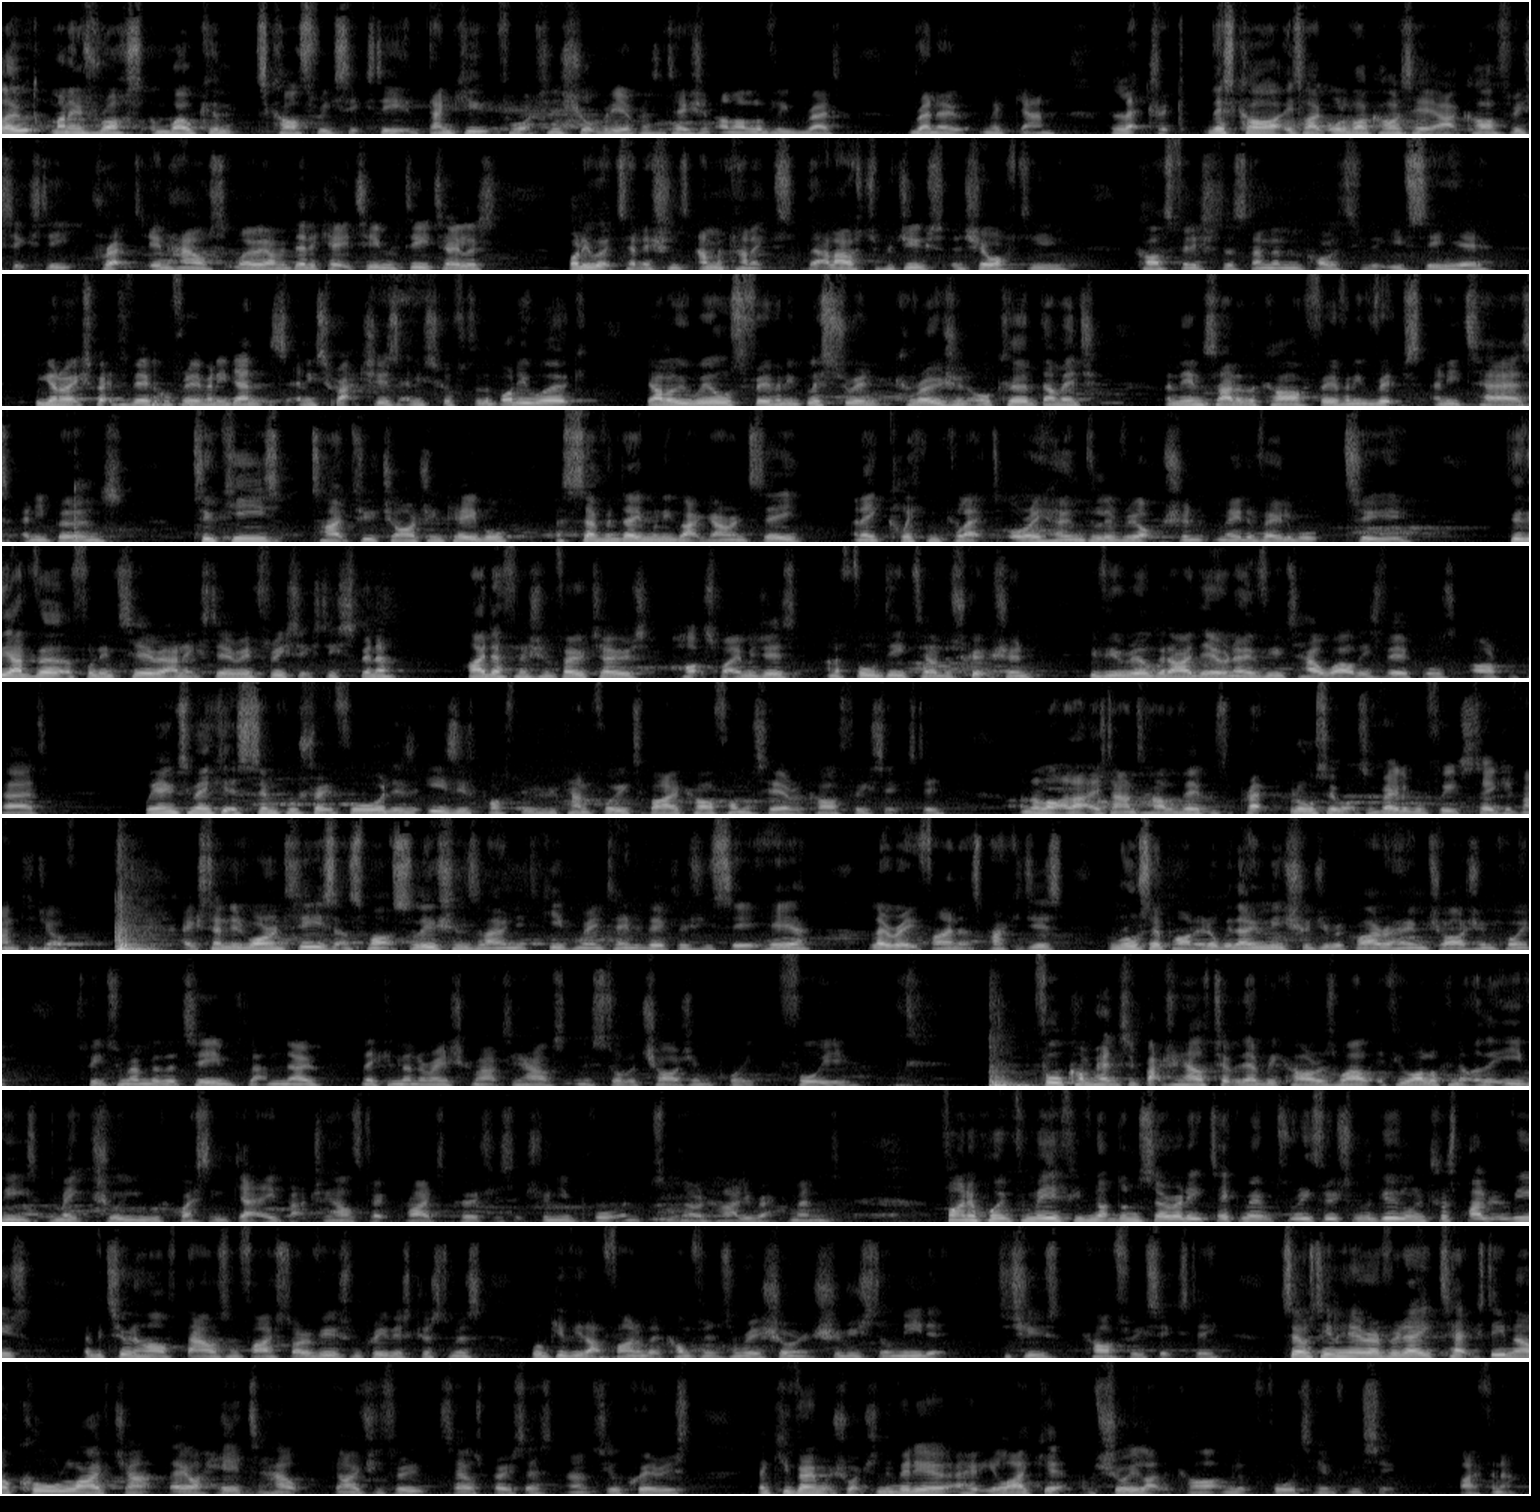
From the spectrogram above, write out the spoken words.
Hello, my name is Ross and welcome to Car 360 and thank you for watching this short video presentation on our lovely red Renault Megane electric. This car is like all of our cars here at Car 360, prepped in-house where we have a dedicated team of detailers, bodywork technicians and mechanics that allow us to produce and show off to you cars finished to the standard and quality that you see here. You're going to expect the vehicle free of any dents, any scratches, any scuffs to the bodywork, the alloy wheels free of any blistering, corrosion or curb damage, and the inside of the car free of any rips, any tears, any burns. Two keys, type 2 charging cable, a seven day money back guarantee, and a click and collect or a home delivery option made available to you. Through the advert, a full interior and exterior 360 spinner, high definition photos, hotspot images, and a full detailed description give you a real good idea and overview to how well these vehicles are prepared. We aim to make it as simple, straightforward, as easy as possible as we can for you to buy a car from us here at Car 360. And a lot of that is down to how the vehicles are prepped, but also what's available for you to take advantage of. Extended warranties and smart solutions allowing you to keep and maintain the vehicle as you see it here. Low rate finance packages. And we're also partnered up with Ohme should you require a home charging point. Speak to a member of the team, let them know. They can then arrange to come out to your house and install a charging point for you. Full comprehensive battery health check with every car as well. If you are looking at other EVs, make sure you request and get a battery health check prior to purchase. It's Extremely important, something I would highly recommend. Final point for me, if you've not done so already, take a moment to read through some of the Google and Trustpilot reviews. Over 2,500 five-star reviews from previous customers will give you that final bit of confidence and reassurance should you still need it to choose Car 360. Sales team here every day, text, email, call, live chat. They are here to help guide you through the sales process and answer your queries. Thank you very much for watching the video. I hope you like it. I'm sure you like the car and we look forward to hearing from you soon. Bye for now.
